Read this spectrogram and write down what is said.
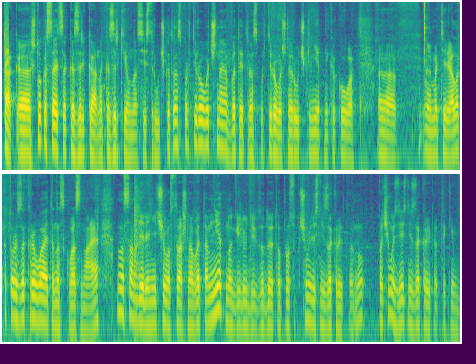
Так, э, что касается козырька. На козырьке у нас есть ручка транспортировочная. В этой транспортировочной ручке нет никакого э, материала, который закрывает, она сквозная. Но на самом деле ничего страшного в этом нет. Многие люди задают вопрос, «А почему здесь не закрыто? Ну, почему здесь не закрыто таким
